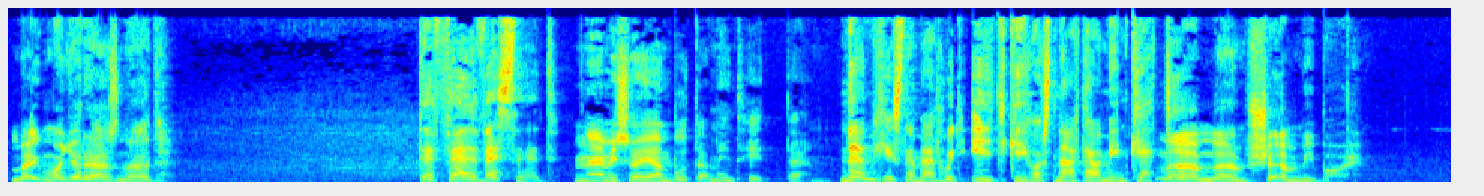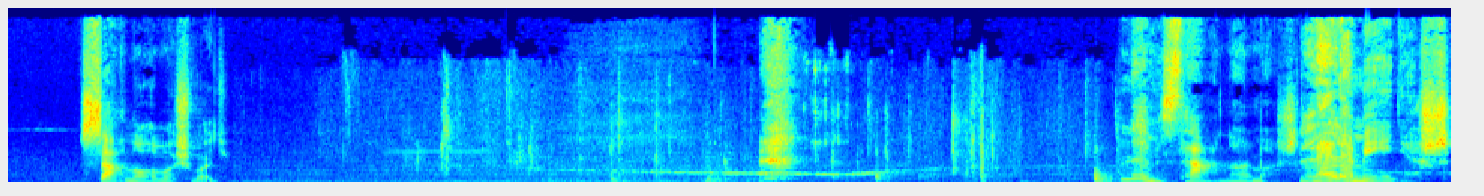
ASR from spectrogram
Megmagyaráznád? Te felveszed? Nem is olyan buta, mint hittem. Nem hiszem el, hogy így kihasználtál minket. Nem, nem, semmi baj. Szánalmas vagy. Nem szánalmas, leleményes.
